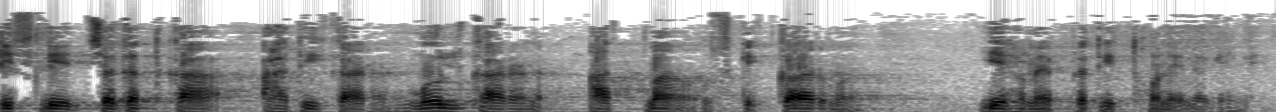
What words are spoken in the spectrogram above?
इसलिए जगत का आदि कारण मूल कारण, आत्मा, उसके कर्म, ये हमें प्रतीत होने लगेंगे।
